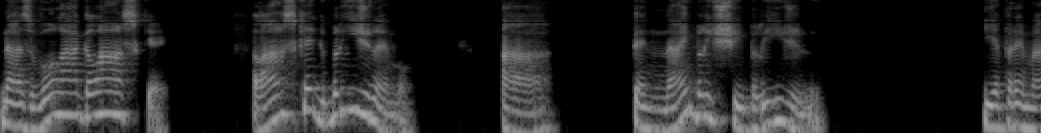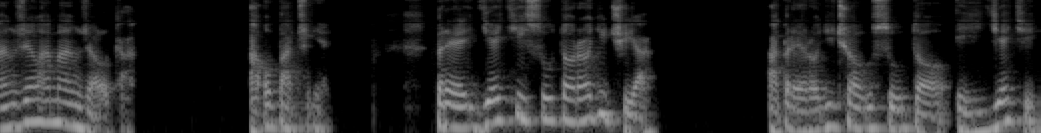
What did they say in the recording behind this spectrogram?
nás volá k láske. Láske k blížnemu. A ten najbližší blížny je pre manžela manželka. A opačne. Pre deti sú to rodičia a pre rodičov sú to ich deti.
